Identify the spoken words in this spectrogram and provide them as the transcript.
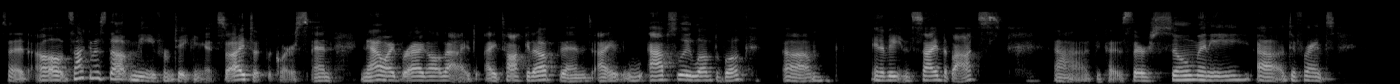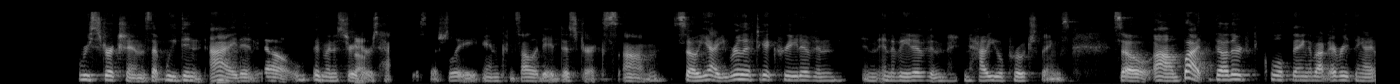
said, oh, it's not going to stop me from taking it. So I took the course and now I brag all that. I, I talk it up and I absolutely love the book, um, Innovate Inside the Box uh, because there's so many uh, different restrictions that we didn't mm. I didn't know administrators yeah. have, especially in consolidated districts. Um, so yeah, you really have to get creative and, and innovative in, in how you approach things. So, um, but the other cool thing about everything I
